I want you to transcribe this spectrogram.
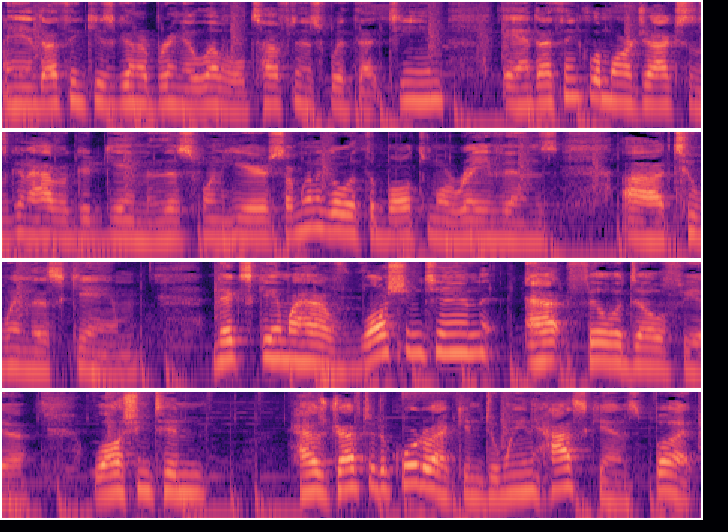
and I think he's going to bring a level of toughness with that team. And I think Lamar Jackson's going to have a good game in this one here. So I'm going to go with the Baltimore Ravens uh, to win this game. Next game, I have Washington at Philadelphia. Washington has drafted a quarterback in Dwayne Haskins, but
